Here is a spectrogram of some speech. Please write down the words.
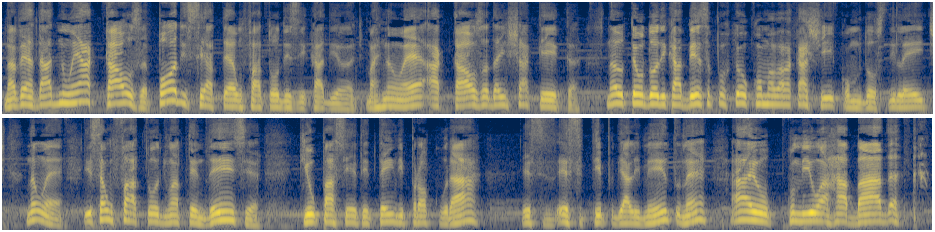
na verdade não é a causa, pode ser até um fator desencadeante, mas não é a causa da enxaqueca. Não, eu tenho dor de cabeça porque eu como abacaxi, como doce de leite. Não é. Isso é um fator de uma tendência que o paciente tem de procurar esse, esse tipo de alimento, né? Ah, eu comi uma rabada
